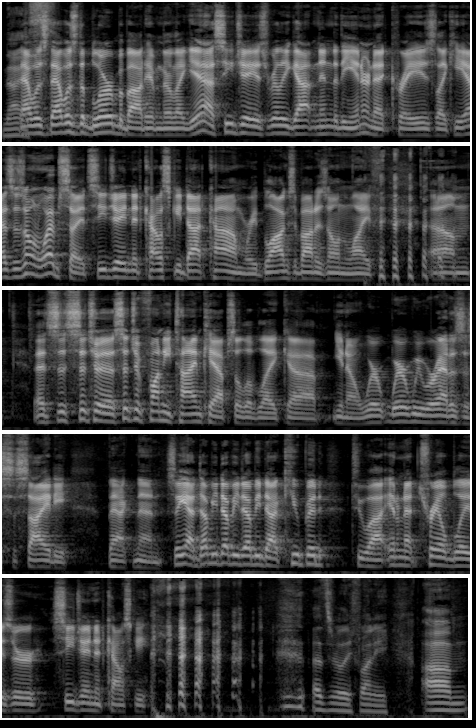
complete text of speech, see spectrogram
nice. That was that was the blurb about him. They're like, yeah, CJ has really gotten into the internet craze. Like he has his own website, cjnitkowski.com, where he blogs about his own life. um, it's just such a such a funny time capsule of like uh, you know where where we were at as a society back then. So yeah, www.cupid to uh, internet trailblazer CJ Nitkowski. That's really funny. Um,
